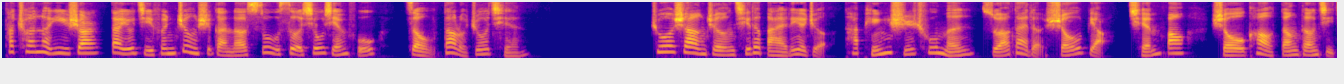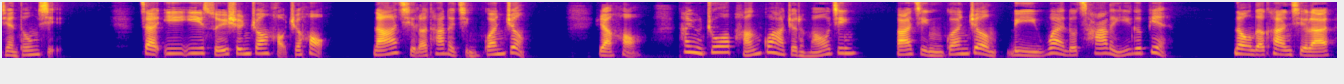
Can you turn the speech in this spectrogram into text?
他穿了一身带有几分正式感的素色休闲服，走到了桌前。桌上整齐的摆列着他平时出门所要带的手表、钱包、手铐等等几件东西。在一一随身装好之后，拿起了他的警官证，然后。他用桌旁挂着的毛巾把警官证里外都擦了一个遍，弄得看起来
